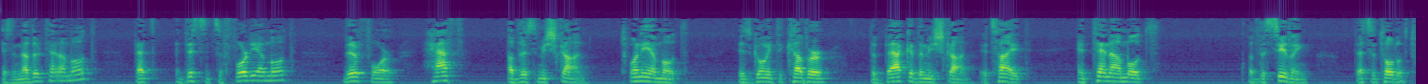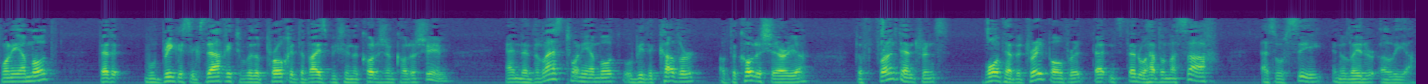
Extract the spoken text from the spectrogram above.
is another 10 amot. That's a distance of 40 amot. Therefore, half of this Mishkan, 20 amot, is going to cover the back of the Mishkan, its height, and 10 amot of the ceiling. That's a total of 20 amot. That will bring us exactly to where the Prochet divides between the Kodesh and Kodeshim. And then the last 20 amot will be the cover of the Kodesh area. The front entrance won't have a drape over it. That instead will have a masach, as we'll see in a later aliyah.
